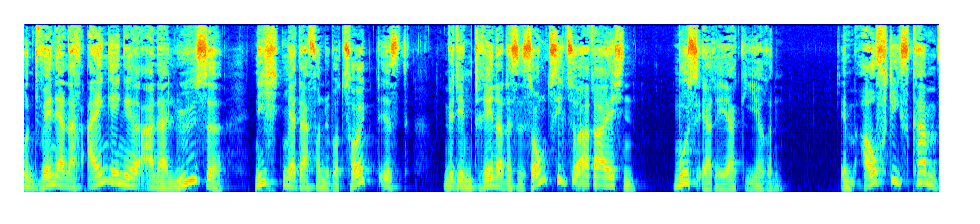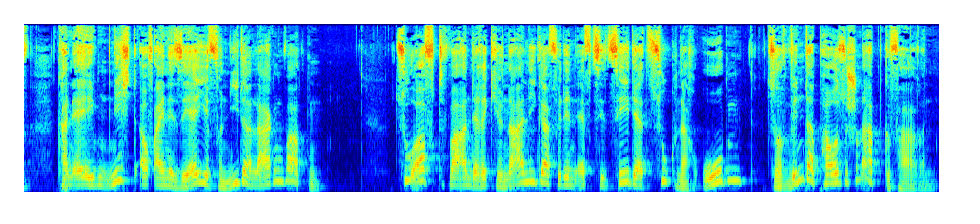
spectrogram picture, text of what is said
Und wenn er nach eingängiger Analyse nicht mehr davon überzeugt ist, mit dem Trainer das Saisonziel zu erreichen, muss er reagieren. Im Aufstiegskampf kann er eben nicht auf eine Serie von Niederlagen warten. Zu oft war an der Regionalliga für den FCC der Zug nach oben zur Winterpause schon abgefahren.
